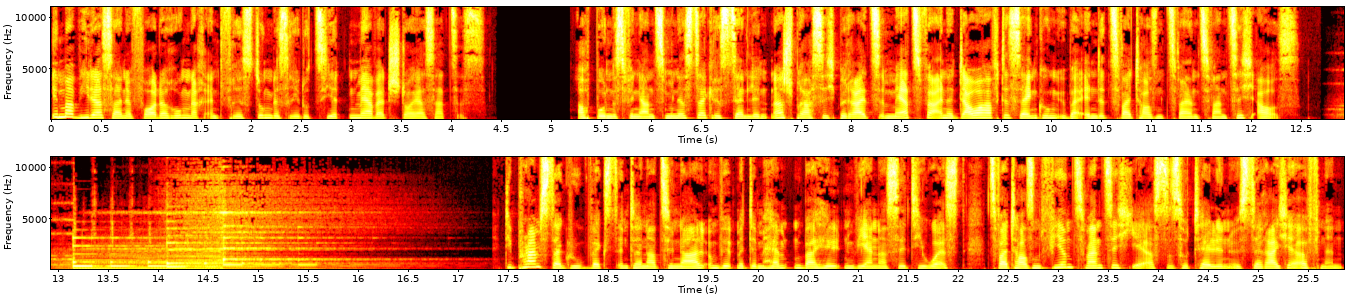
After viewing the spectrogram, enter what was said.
immer wieder seine Forderung nach Entfristung des reduzierten Mehrwertsteuersatzes. Auch Bundesfinanzminister Christian Lindner sprach sich bereits im März für eine dauerhafte Senkung über Ende 2022 aus. Die Primestar Group wächst international und wird mit dem Hampton bei Hilton Vienna City West 2024 ihr erstes Hotel in Österreich eröffnen.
